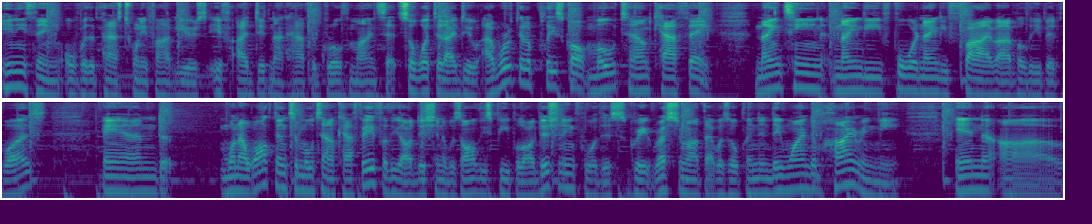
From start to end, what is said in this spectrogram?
anything over the past 25 years if I did not have the growth mindset. So, what did I do? I worked at a place called Motown Cafe, 1994 95, I believe it was. And when I walked into Motown Cafe for the audition, it was all these people auditioning for this great restaurant that was open, and they wind up hiring me in uh,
